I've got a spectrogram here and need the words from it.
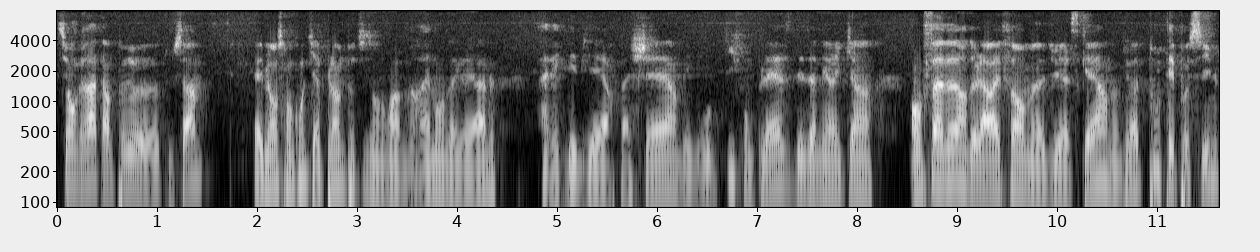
si on gratte un peu euh, tout ça, eh bien on se rend compte qu'il y a plein de petits endroits vraiment agréables, avec des bières pas chères, des groupes qui font plaisir, des Américains en faveur de la réforme du healthcare, donc tu vois, tout est possible,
